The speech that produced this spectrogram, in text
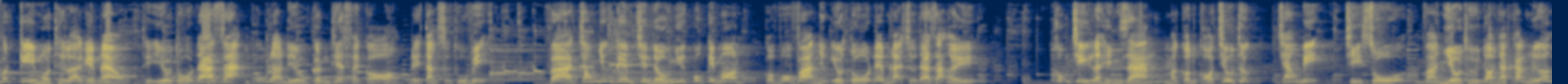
bất kỳ một thể loại game nào thì yếu tố đa dạng cũng là điều cần thiết phải có để tăng sự thú vị. Và trong những game chiến đấu như Pokemon có vô vàn những yếu tố đem lại sự đa dạng ấy. Không chỉ là hình dáng mà còn có chiêu thức, trang bị, chỉ số và nhiều thứ nhỏ nhặt khác nữa.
